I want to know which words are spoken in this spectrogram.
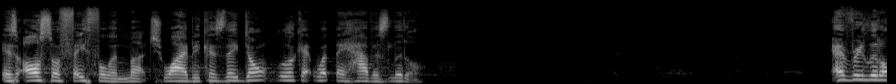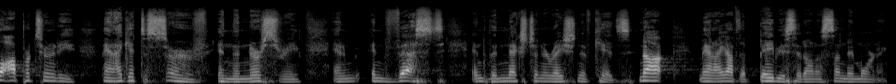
is also faithful in much." Why? Because they don't look at what they have as little. Every little opportunity, man, I get to serve in the nursery and invest into the next generation of kids. Not, man, I have to babysit on a Sunday morning.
